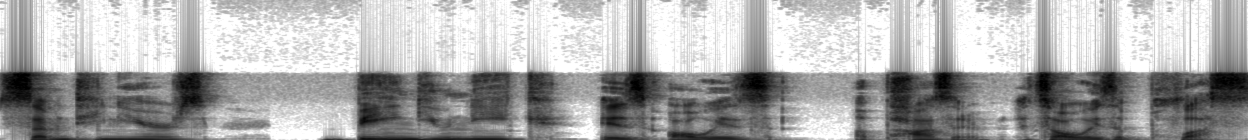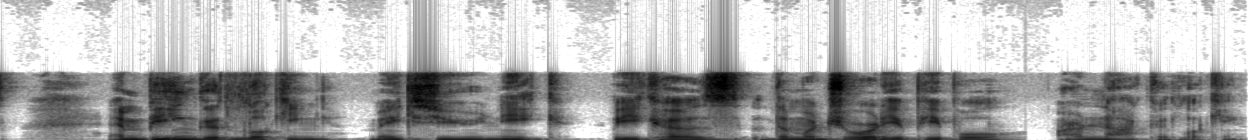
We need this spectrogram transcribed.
17 years, being unique is always a positive. It's always a plus. And being good looking makes you unique because the majority of people are not good looking.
